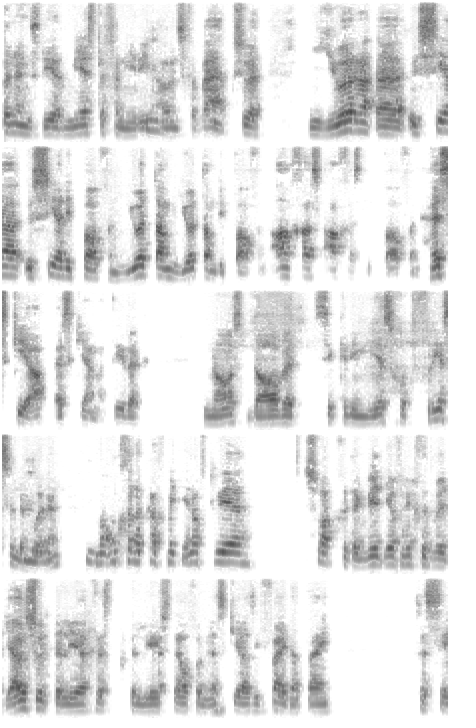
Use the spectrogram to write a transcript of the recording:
konings deur meeste van hierdie Hmm. ouens gewerk. So Jora uh Usia Usia die pa van Jotam, Jotam die pa van Agas, Agas die pa van Hiskia, Hiskia natuurlik naas Dawid seker die mees godvreesende Mm. koning, maar ongelukkig met een of twee swak goed. Ek weet een van die goed wat jou so teleurges teleurstel van Hiskia is die feit dat hy gesê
